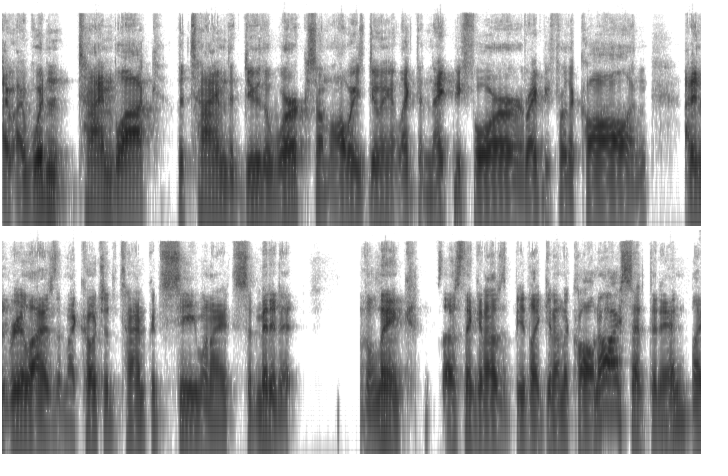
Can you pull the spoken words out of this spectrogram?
I, I wouldn't time block the time to do the work. So I'm always doing it like the night before or right before the call. And I didn't realize that my coach at the time could see when I submitted it, the link. So I was thinking I was be like, get on the call. No, I sent it in. Like,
